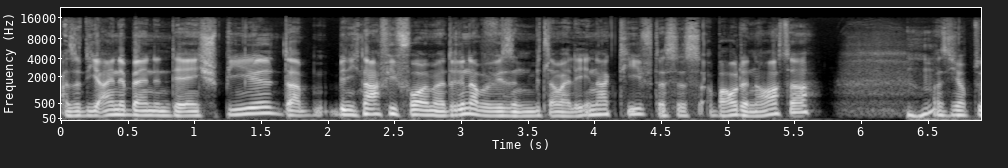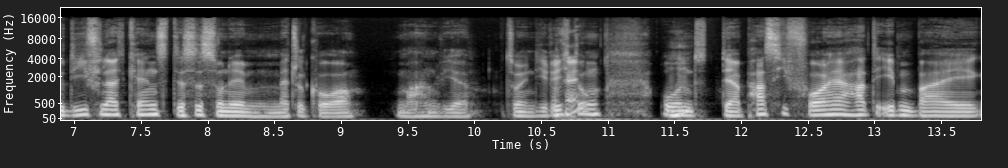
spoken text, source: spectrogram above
also die eine Band, in der ich spiele, da bin ich nach wie vor immer drin, aber wir sind mittlerweile inaktiv. Das ist About an Author. Mhm. Weiß nicht, ob du die vielleicht kennst. Das ist so eine Metalcore, machen wir so in die okay. Richtung. Und mhm. der Passiv vorher hat eben bei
